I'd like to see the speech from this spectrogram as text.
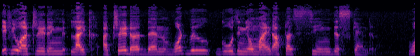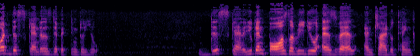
if you are trading like a trader then what will goes in your mind after seeing this candle what this candle is depicting to you? This candle you can pause the video as well and try to think.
